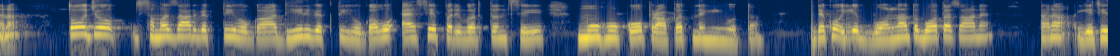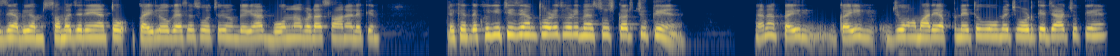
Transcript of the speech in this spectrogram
है ना? तो जो समझदार व्यक्ति होगा, धीर व्यक्ति होगा, वो ऐसे परिवर्तन से मोहों को प्राप्त नहीं होता। देखो, ये बोलना तो बहुत आसान है है ना? ये चीज़ें अभी हम समझ रहे हैं तो कई लोग ऐसे सोच रहे होंगे, यार, बोलना बड़ा आसान है, लेकिन लेकिन देखो, ये चीज़ें हम थोड़ी थोड़ी महसूस कर चुके हैं, है ना? कई कई जो हमारे अपने थे वो हमें छोड़ के जा चुके हैं,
